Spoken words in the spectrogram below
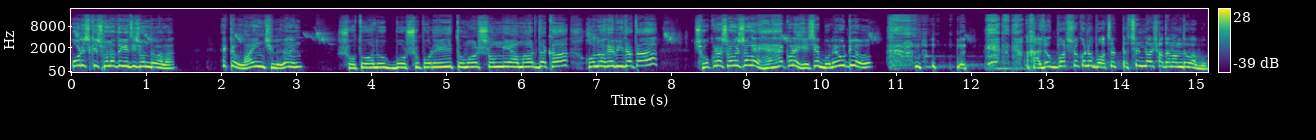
পরেশকে শোনাতে গেছি সন্ধ্যাবেলা। একটা লাইন ছিল, জানেন? শত আলোক বর্ষ পরে তোমার সঙ্গে আমার দেখা হলো হে বিধাতা। ছোকরার সঙ্গে সঙ্গে হ্যাঁ হ্যাঁ করে হেসে বলে উঠল। আলোকবর্ষ কোনো বছর টছর নয় সদানন্দ বাবু।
